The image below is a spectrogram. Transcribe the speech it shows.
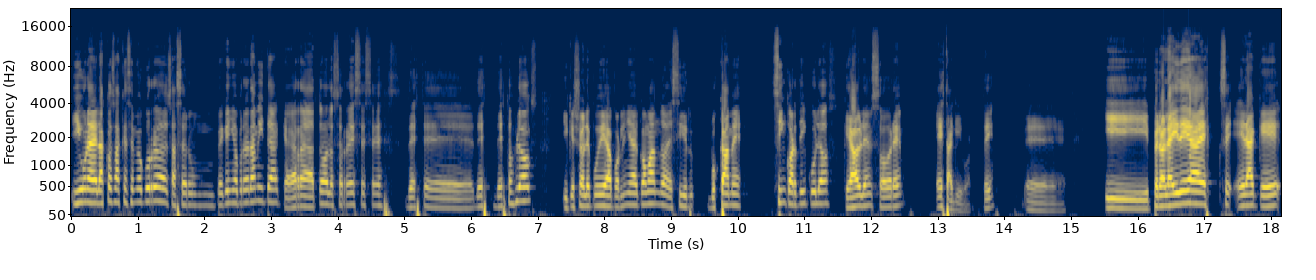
y una de las cosas que se me ocurrió es hacer un pequeño programita que agarra todos los RSS de, este, de, estos blogs y que yo le pudiera por línea de comando decir, buscame cinco artículos que hablen sobre esta keyword. ¿sí? Eh, pero la idea era que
